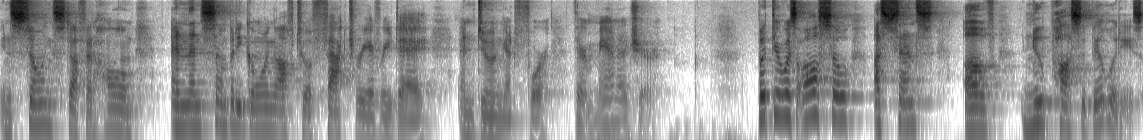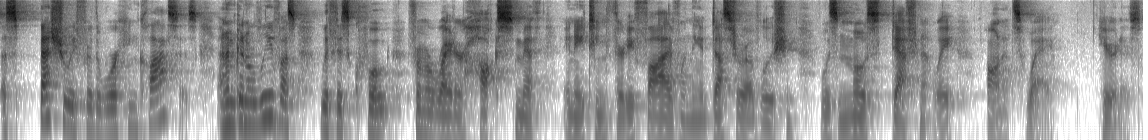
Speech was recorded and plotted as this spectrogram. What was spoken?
in sewing stuff at home, and then somebody going off to a factory every day and doing it for their manager. But there was also a sense of new possibilities, especially for the working classes. And I'm going to leave us with this quote from a writer, Hawk Smith, in 1835 when the Industrial Revolution was most definitely on its way. Here it is.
